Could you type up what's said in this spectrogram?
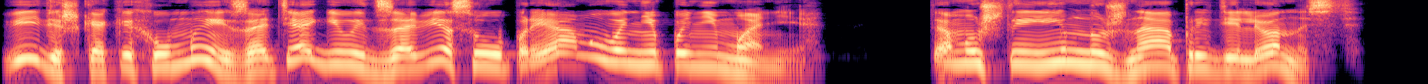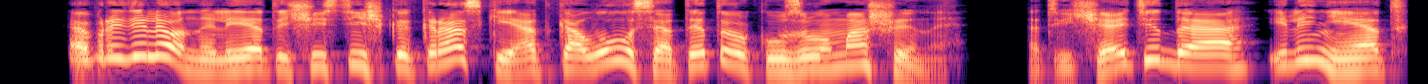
видишь, как их умы затягивает завесу упрямого непонимания. Потому что им нужна определенность. Определенно ли эта частичка краски откололась от этого кузова машины? Отвечайте «да» или «нет».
